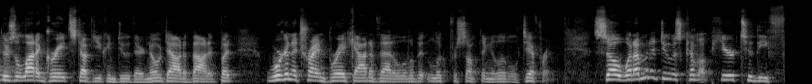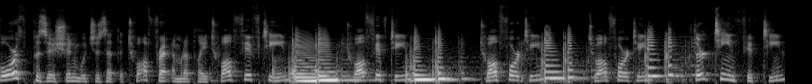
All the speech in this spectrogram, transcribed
There's a lot of great stuff you can do there, no doubt about it. But we're going to try and break out of that a little bit and look for something a little different. So, what I'm going to do is come up here to the fourth position, which is at the 12th fret. I'm going to play 12 15, 12 15, 12 14, 12 14, 13 15,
